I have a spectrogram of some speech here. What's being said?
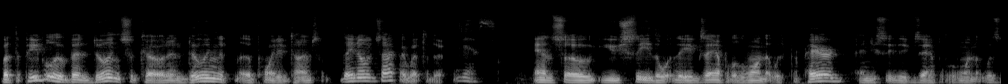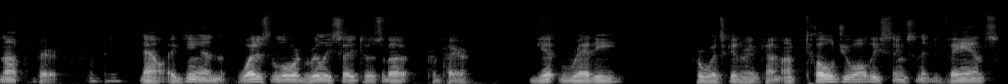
But the people who've been doing Sukkot and doing the appointed times, they know exactly what to do. Yes. And so you see the the example of the one that was prepared, and you see the example of the one that was not prepared. Mhm. Now, again, what does the Lord really say to us about prepare? Get ready for what's getting ready to come. I've told you all these things in advance,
